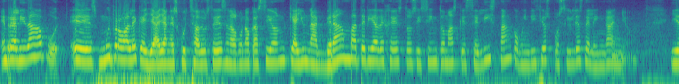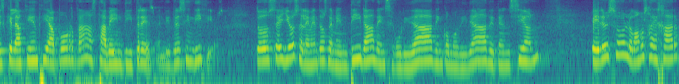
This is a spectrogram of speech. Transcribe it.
En realidad, es muy probable que ya hayan escuchado ustedes en alguna ocasión que hay una gran batería de gestos y síntomas que se listan como indicios posibles del engaño. Y es que la ciencia aporta hasta 23, 23 indicios. Todos ellos elementos de mentira, de inseguridad, de incomodidad, de tensión. Pero eso lo vamos a dejar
